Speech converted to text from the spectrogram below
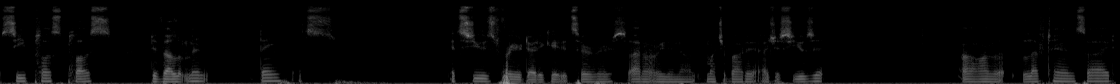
C++ development thing. It's it's used for your dedicated servers. I don't really know much about it. I just use it. Uh, on the left hand side,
